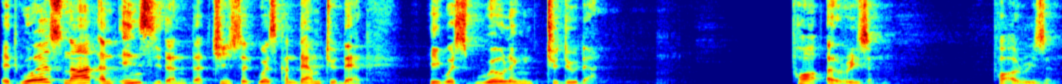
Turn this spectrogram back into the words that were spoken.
It was not an incident that Jesus was condemned to death. He was willing to do that for a reason. For a reason.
